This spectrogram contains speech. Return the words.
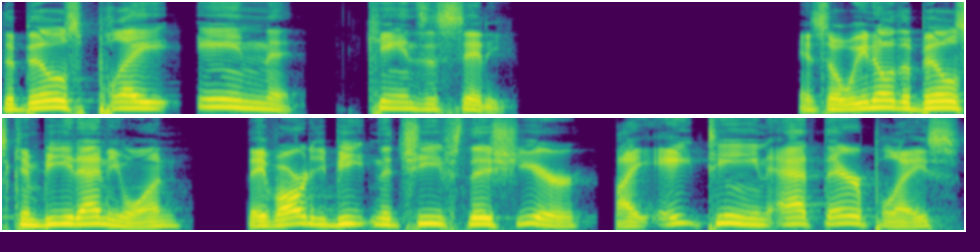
the Bills play in Kansas City. And so we know the Bills can beat anyone. They've already beaten the Chiefs this year by 18 at their place.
